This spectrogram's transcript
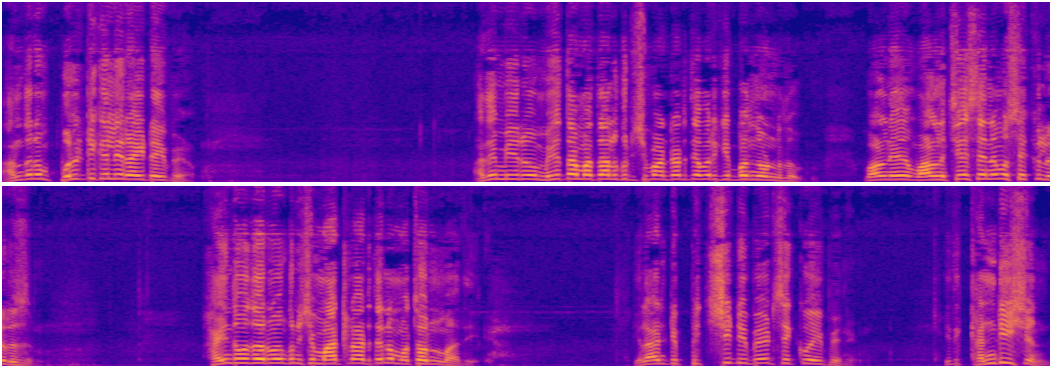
అందరం పొలిటికల్లీ రైట్ అయిపోయాం. అదే మీరు మిగతా మతాల గురించి మాట్లాడితే ఎవరికి ఇబ్బంది ఉండదు. వాళ్ళని వాళ్ళని చేస్తేనేమో సెక్యులరిజం. హైందవ ధర్మం గురించి మాట్లాడితేనే మతోన్మాది. ఇలాంటి పిచ్చి డిబేట్స్ ఎక్కువైపోయినాయి. ఇది కండిషన్.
